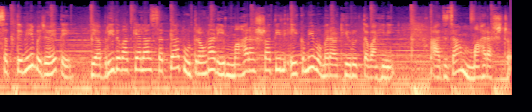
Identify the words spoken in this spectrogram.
सत्यमेव जयते. या ब्रीद वाक्याला सत्यात उतरवणारी महाराष्ट्रातील एकमेव मराठी वृत्तवाहिनी. आजचा महाराष्ट्र.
